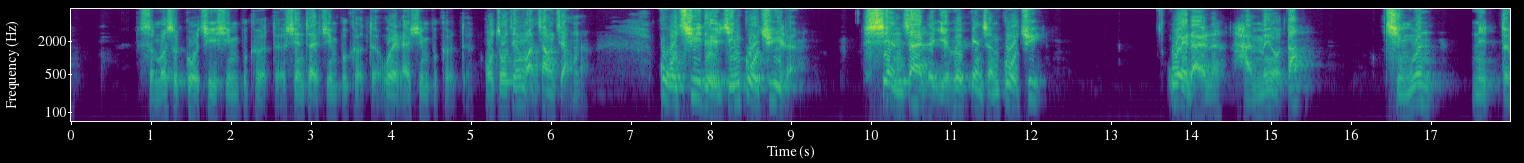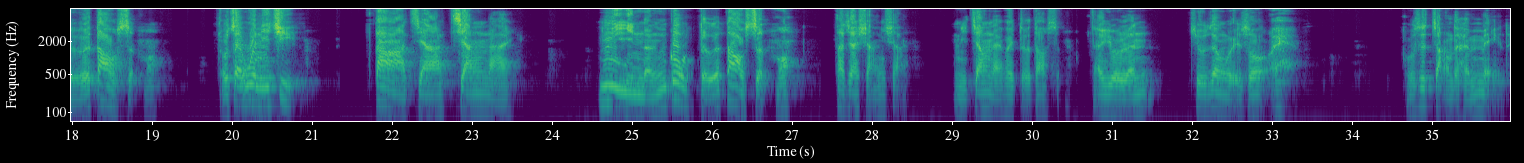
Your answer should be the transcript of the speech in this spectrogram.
什么是过去心不可得，现在心不可得，未来心不可得。我昨天晚上讲了，过去的已经过去了，现在的也会变成过去，未来呢还没有到。请问你得到什么？我再问一句。大家将来，你能够得到什么？大家想一想，你将来会得到什么？啊，有人就认为说：“哎，我是长得很美的，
